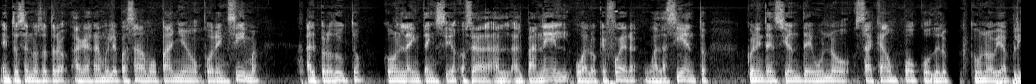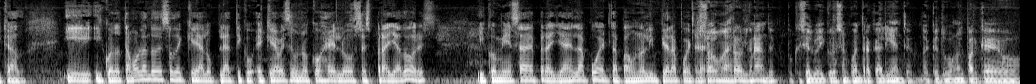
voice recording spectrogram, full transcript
entonces nosotros agarramos y le pasábamos paño por encima al producto con la intención, o sea, al, al panel o a lo que fuera o al asiento con la intención de uno sacar un poco de lo que uno había aplicado. Y, y cuando estamos hablando de eso de que a lo plástico, es que a veces uno coge los sprayadores y comienza a sprayar en la puerta para uno limpiar la puerta. Eso es un error grande, porque si el vehículo se encuentra caliente, de que tuvo en el parqueo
